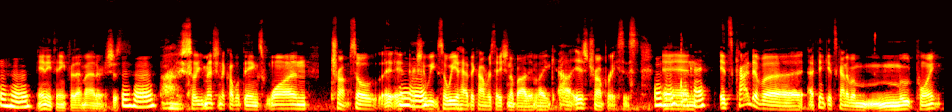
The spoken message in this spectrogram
Mm-hmm. anything for that matter it's just Mm-hmm. Uh, so you mentioned a couple things one Trump so Mhm. actually we so we had had the conversation about it like uh, is Trump racist Mhm, and okay. it's kind of a I think it's kind of a moot point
